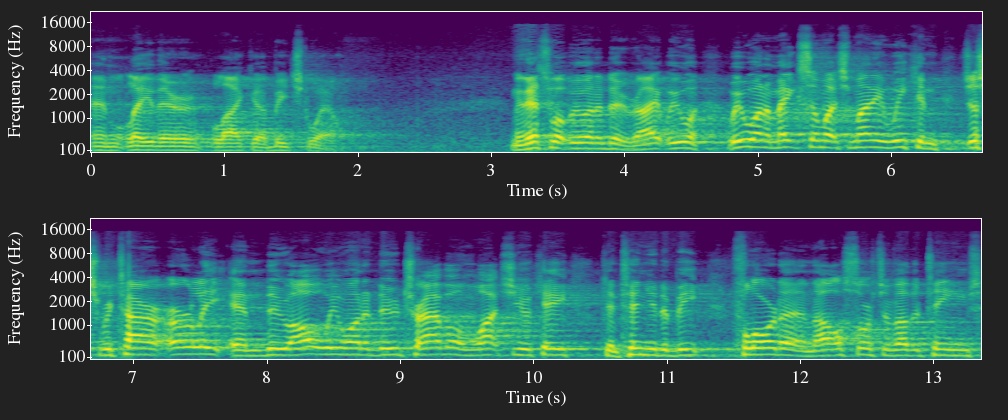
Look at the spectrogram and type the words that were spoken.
and lay there like a beached whale? I mean, that's what we want to do, right? We want, we want to make so much money we can just retire early and do all we want to do, travel and watch UK continue to beat Florida and all sorts of other teams.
